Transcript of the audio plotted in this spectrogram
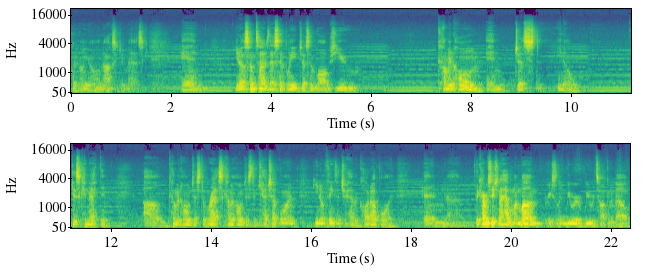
putting on your own oxygen mask. And, you know, sometimes that simply just involves you coming home and just, you know, disconnecting. Um, coming home just to rest, coming home just to catch up on, you know, things that you haven't caught up on. And, uh, the conversation I had with my mom recently, we were we were talking about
